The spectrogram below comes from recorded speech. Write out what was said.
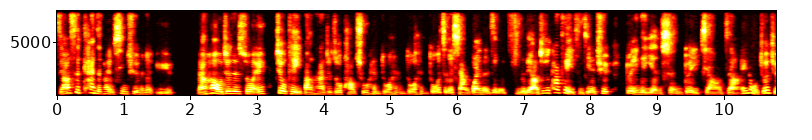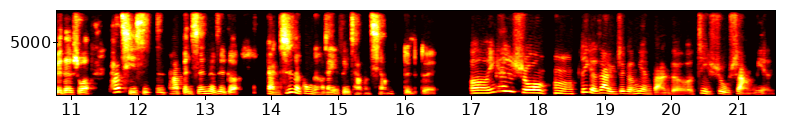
只要是看着他有兴趣的那个鱼，然后就是说，哎，就可以帮他就做跑出很多很多很多这个相关的这个资料，就是他可以直接去对你的眼神对焦，这样，哎，那我就觉得说，他其实他本身的这个感知的功能好像也非常强，对不对？呃，应该是说，嗯，第一个在于这个面板的技术上面，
